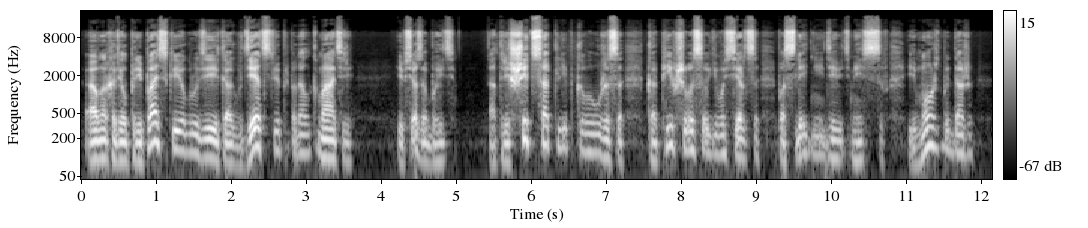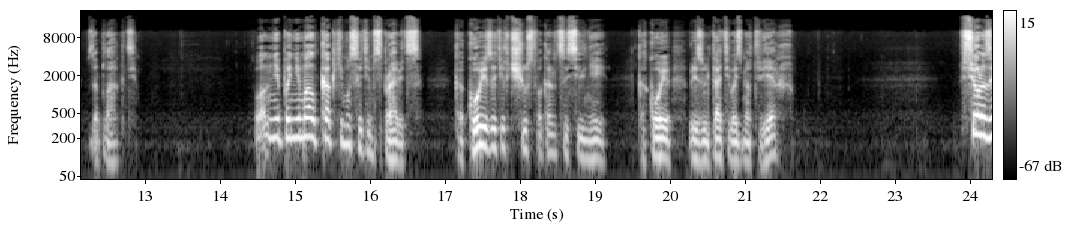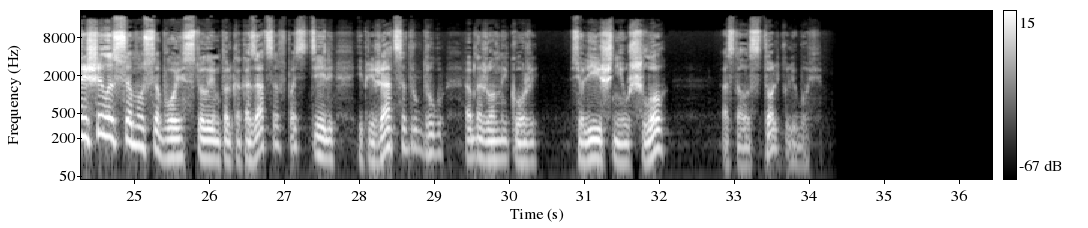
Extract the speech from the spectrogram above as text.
Авнер хотел припасть к ее груди, как в детстве припадал к матери, и все забыть, отрешиться от липкого ужаса, копившегося в его сердце последние девять месяцев, и, может быть, даже заплакать. Он не понимал, как ему с этим справиться, какое из этих чувств окажется сильнее, какое в результате возьмет верх. Все разрешилось само собой, стоило им только оказаться в постели и прижаться друг к другу обнаженной кожей. Все лишнее ушло, осталась только любовь.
